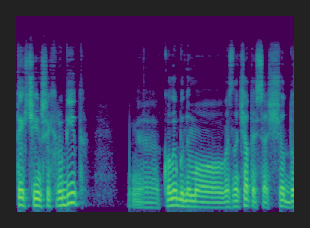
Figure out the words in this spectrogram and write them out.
тих чи інших робіт, коли будемо визначатися щодо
